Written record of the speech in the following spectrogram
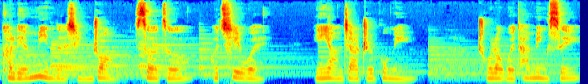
可怜悯的形状、色泽和气味，营养价值不明。除了维他命 C，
